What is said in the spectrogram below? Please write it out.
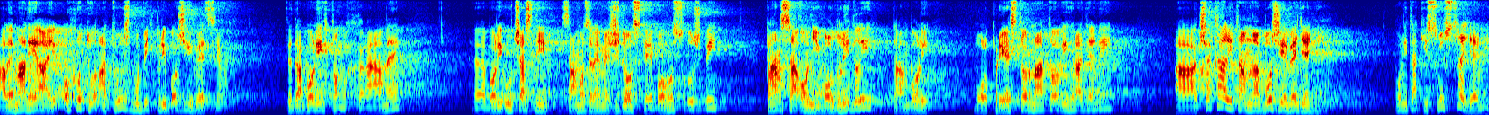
ale mali aj ochotu a túžbu byť pri Božích veciach. Teda boli v tom chráme, e, boli účastní samozrejme židovskej bohoslužby, tam sa oni modlidli, tam boli, bol priestor na to vyhradený, a čakali tam na Božie vedenie. Boli takí sústredení,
